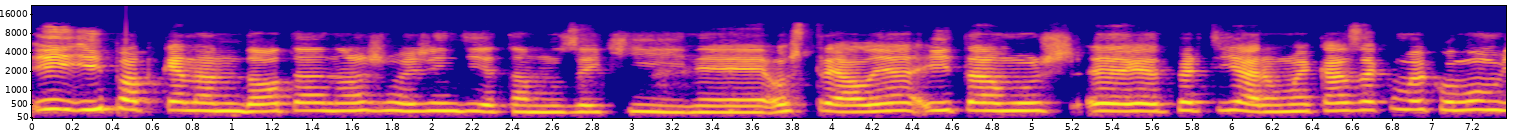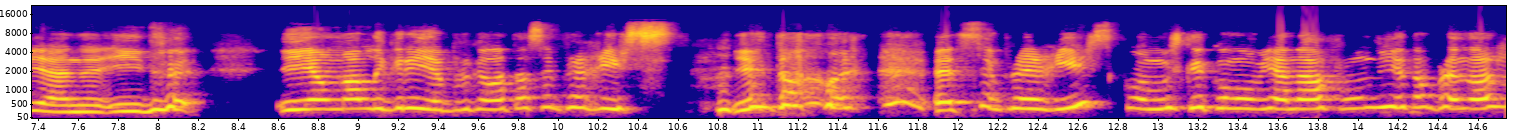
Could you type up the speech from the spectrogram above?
E, e para a pequena anedota, nós hoje em dia estamos aqui na Austrália e estamos a partilhar uma casa com uma colombiana e, de, e é uma alegria porque ela está sempre a rir-se. E então é sempre a rir-se com a música colombiana a fundo e então para nós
